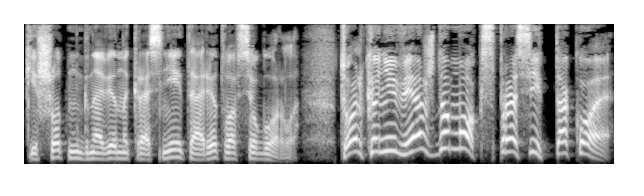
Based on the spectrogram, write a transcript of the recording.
Кишот мгновенно краснеет и орёт во все горло. «Только невежда мог спросить такое!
